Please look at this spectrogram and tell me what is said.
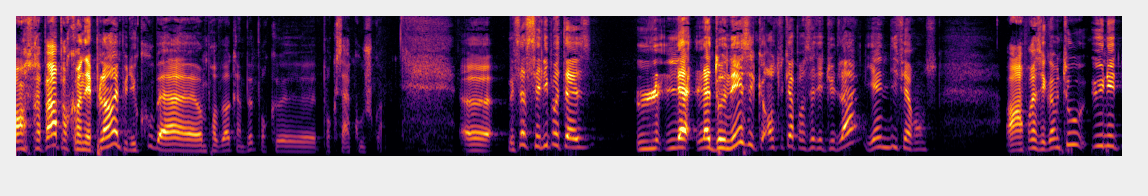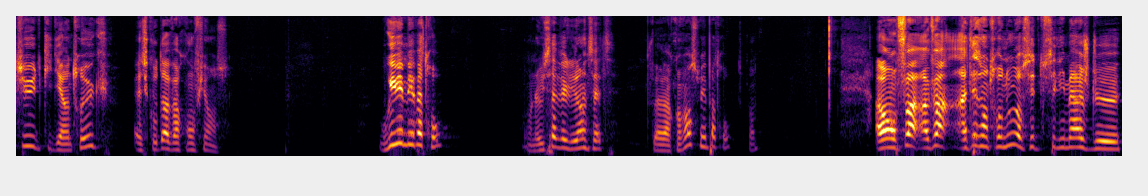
on se prépare pour qu'on ait plein, et puis du coup, bah, on provoque un peu pour que, pour que ça accouche. Quoi. Euh, mais ça, c'est l'hypothèse. La, donnée, c'est qu'en tout cas pour cette étude-là, il y a une différence. Alors après, c'est comme tout, une étude qui dit un truc, est-ce qu'on doit avoir confiance? Oui, mais, pas trop. On a eu ça avec le Lancet. Tu dois avoir confiance, mais pas trop. Alors enfin, enfin un test entre nous, c'est l'image de,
